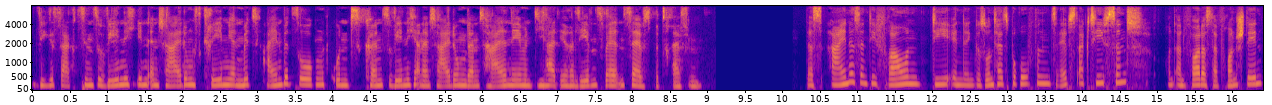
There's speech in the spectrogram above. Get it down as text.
wie gesagt, sind zu wenig in Entscheidungsgremien mit einbezogen und können zu wenig an Entscheidungen dann teilnehmen, die halt ihre Lebenswelten selbst betreffen. Das eine sind die Frauen, die in den Gesundheitsberufen selbst aktiv sind und an vorderster Front stehen.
